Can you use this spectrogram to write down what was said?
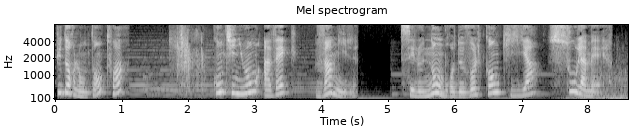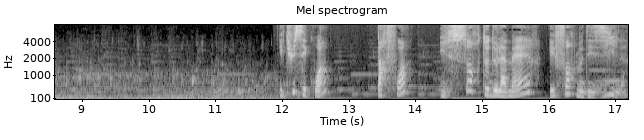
Tu dors longtemps, toi? Continuons avec 20 000. c'est le nombre de volcans qu'il y a sous la mer. Et tu sais quoi? Parfois, ils sortent de la mer et forment des îles.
